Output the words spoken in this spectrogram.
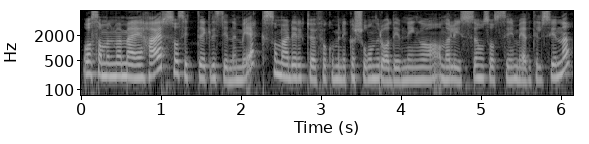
Og sammen med meg her så sitter Kristine Mek, som er direktør for kommunikasjon, rådgivning og analyse hos oss i Medietilsynet.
